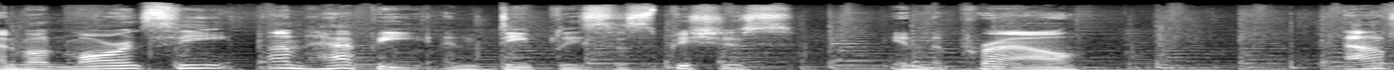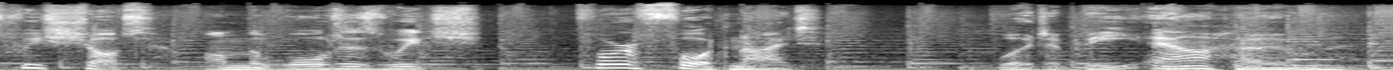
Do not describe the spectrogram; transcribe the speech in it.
and Montmorency unhappy and deeply suspicious in the prow, out we shot on the waters which, for a fortnight, were to be our home.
